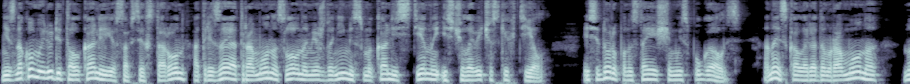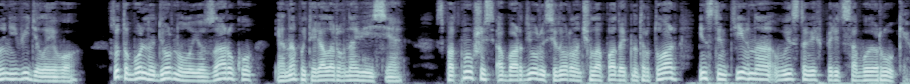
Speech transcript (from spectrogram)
Незнакомые люди толкали ее со всех сторон, отрезая от Рамона, словно между ними смыкались стены из человеческих тел. Исидора по-настоящему испугалась. Она искала рядом Рамона, но не видела его. Кто-то больно дернул ее за руку, и она потеряла равновесие. Споткнувшись о бордюр, Исидора начала падать на тротуар, инстинктивно выставив перед собой руки.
